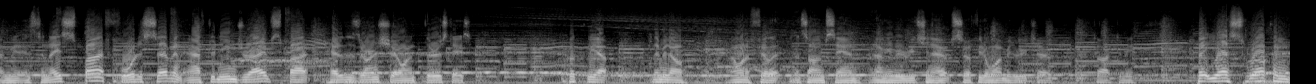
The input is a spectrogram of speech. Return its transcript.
I mean, it's a nice spot, four to seven afternoon drive spot, head of the Zorn Show on Thursdays. Hook me up. Let me know. I want to fill it. That's all I'm saying. And I'm gonna be reaching out. So if you don't want me to reach out, talk to me. But yes, welcome.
